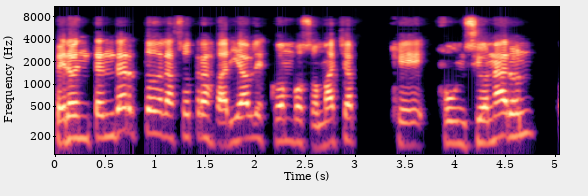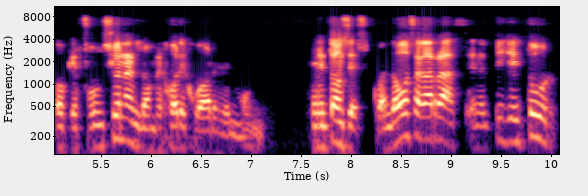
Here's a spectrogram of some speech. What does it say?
Pero entender todas las otras variables, combos o matchups que funcionaron o que funcionan los mejores jugadores del mundo. Entonces, cuando vos agarrás en el PJ Tour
